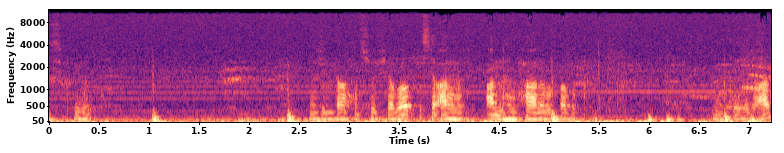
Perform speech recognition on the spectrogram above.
سكيوت. نجي نلاحظ شوف شباب يصير على على هالحالة بالضبط. ننتهي يلعب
